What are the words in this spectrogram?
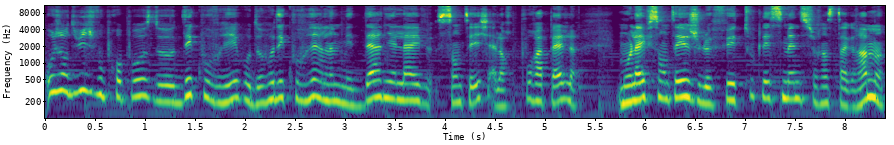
Aujourd'hui, je vous propose de découvrir ou de redécouvrir l'un de mes derniers lives santé. Alors pour rappel, mon live santé, je le fais toutes les semaines sur Instagram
